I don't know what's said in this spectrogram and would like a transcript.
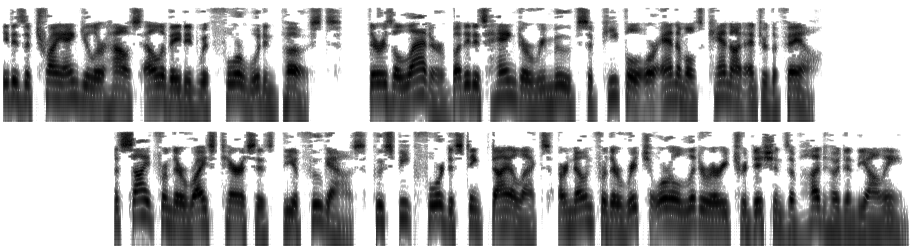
It is a triangular house elevated with four wooden posts. There is a ladder but it is hanged or removed so people or animals cannot enter the fail. Aside from their rice terraces, the Ifugaos, who speak four distinct dialects, are known for their rich oral literary traditions of Hudhud and the Alim.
